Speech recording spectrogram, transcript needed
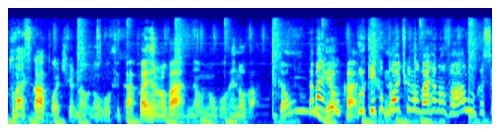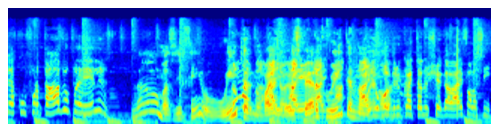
Tu vai ficar, Potker? Não, não vou ficar. Vai renovar? Não, não vou renovar. Então, Também. deu, cara. Por que, que o Não. Potker não vai renovar, Lucas? Se é confortável pra ele. Não, mas enfim, o Inter mas não, vai. aí- não. Eu aí- espero aí- que o Inter não Aí o renove, Rodrigo né? Caetano chega lá e fala assim:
